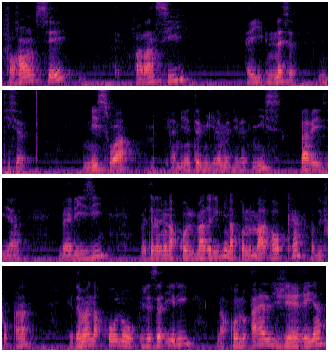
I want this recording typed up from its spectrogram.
فرنسي أي النسب الانتساب. niçois يعني ينتمي إلى مدينة نيس parisien باريزي. مثلا نقول مغربي نقول Maroc نضيف ain عندما نقول جزائري نقول algérien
